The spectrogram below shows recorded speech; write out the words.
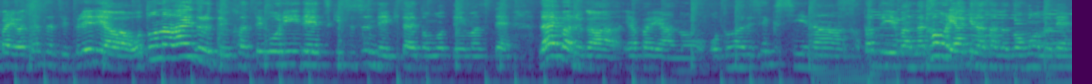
っぱり私たちプレディアは大人アイドルというカテゴリーで突き進んでいきたいと思っていましてライバルがやっぱりあの大人でセクシーな方といえば中森明菜さんだと思うので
